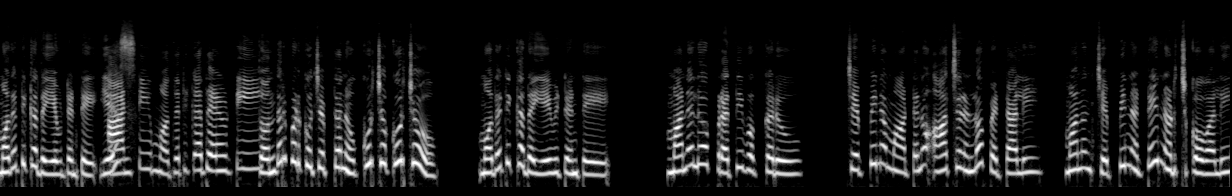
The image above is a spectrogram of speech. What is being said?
మొదటి కథ ఏమిటంటే? ఆంటీ మొదటి కథ ఏమిటి? తొందరపడుకో చెప్తాను. కూర్చో కూర్చో. మొదటి కథ ఏమిటంటే మనలో ప్రతి ఒక్కరూ చెప్పిన మాటను ఆచరణలో పెట్టాలి. మనం చెప్పినట్టే నడుచుకోవాలి.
